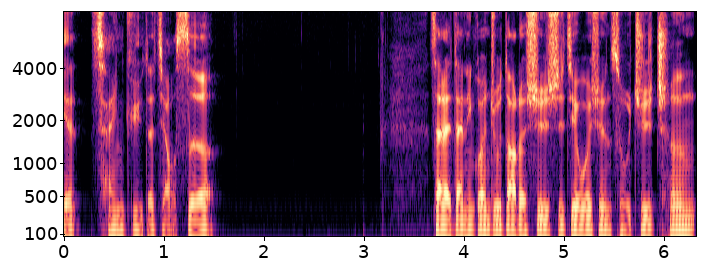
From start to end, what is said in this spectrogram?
演参与的角色。再来带您关注到的是，世界卫生组织称。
